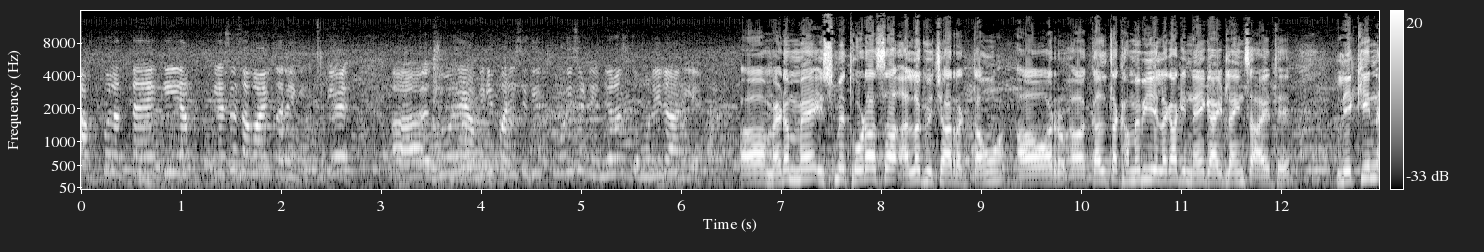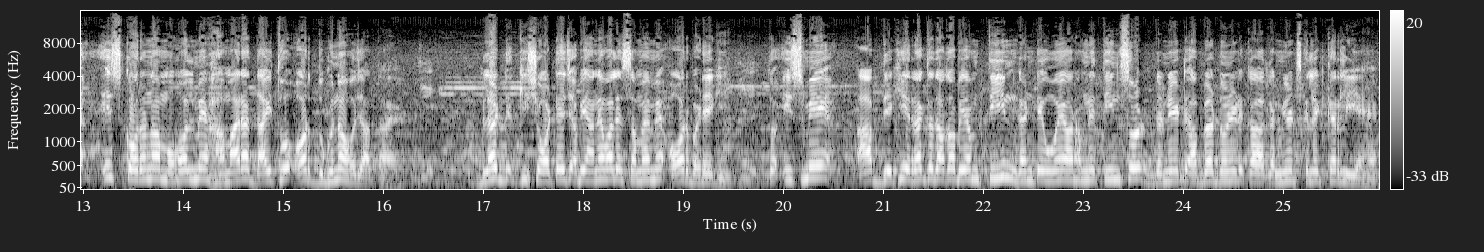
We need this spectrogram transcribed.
आपको लगता है कि आप कैसे सर्वाइव करेंगे? क्योंकि जो है अभी की परिस्थिति थोड़ी सी डेंजरस होने जा रही है। मैडम मैं इसमें थोड़ा सा अलग विचार रखता हूँ और अ, कल तक हमें भी ये लगा कि नए गाइडलाइंस आए थे। लेकिन इस कोरोना माहौल में हमारा दायित्व और दुगना हो जाता है। ब्लड की शॉर्टेज अभी आने वाले समय में और बढ़ेगी। तो इसमें आप देखिए रक्तदाता अभी हम तीन घंटे हुए हैं और हमने 300 डोनेट ब्लड डोनेट का यूनिट्स कलेक्ट कर लिए हैं।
